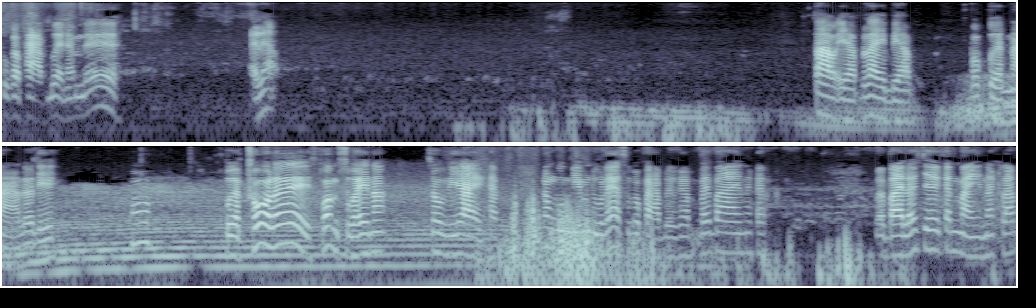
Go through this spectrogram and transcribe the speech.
สุขภาพด้วยนะเด้อไปแล้วเต้าแอบไล่แบบว่าเปิดหนาแล้วดิ เปิดโชว์เลยความสวยนะ โชคดีไอ้ายครับน้องบุ๋มบิมดูแลสุขภาพเลยครับบ๊ายบายนะครับบ๊ายบายแล้วเจอกันใหม่นะครับ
